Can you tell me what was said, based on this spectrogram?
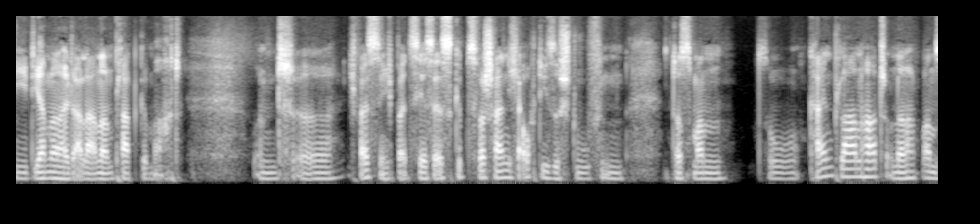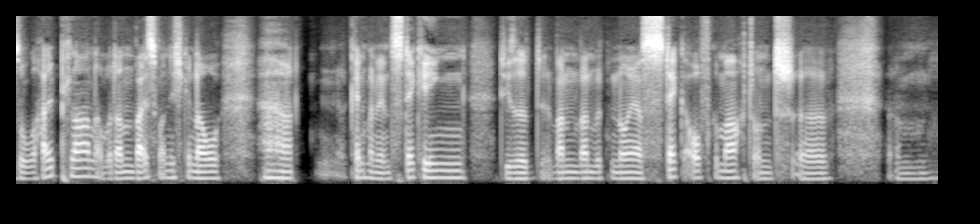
die, die haben dann halt alle anderen platt gemacht. Und äh, ich weiß nicht, bei CSS gibt es wahrscheinlich auch diese Stufen, dass man so keinen Plan hat und dann hat man so Halbplan, aber dann weiß man nicht genau, ah, kennt man den Stacking, diese, wann, wann wird ein neuer Stack aufgemacht und äh, ähm,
